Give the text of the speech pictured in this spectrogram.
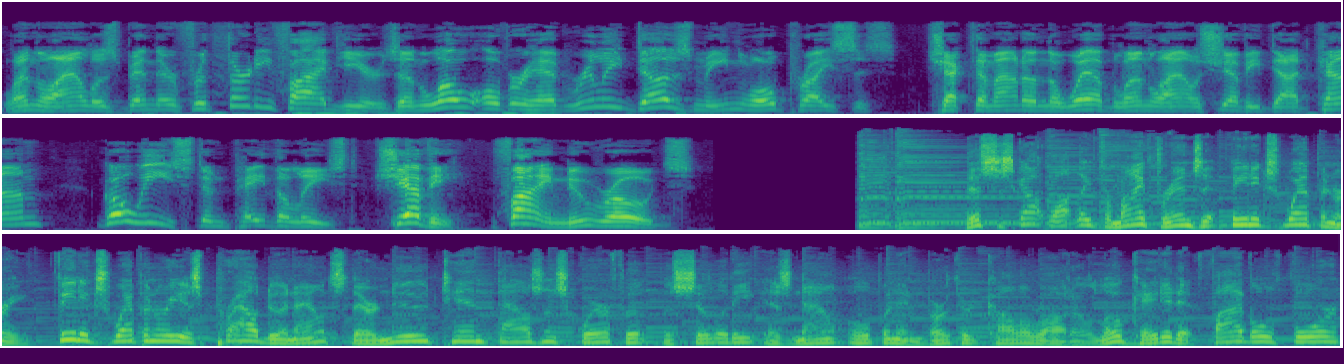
Len Lyall has been there for 35 years, and low overhead really does mean low prices. Check them out on the web, lenlyallchevy.com. Go east and pay the least. Chevy. Find new roads. This is Scott Watley for my friends at Phoenix Weaponry. Phoenix Weaponry is proud to announce their new 10,000 square foot facility is now open in Berthoud, Colorado, located at 504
